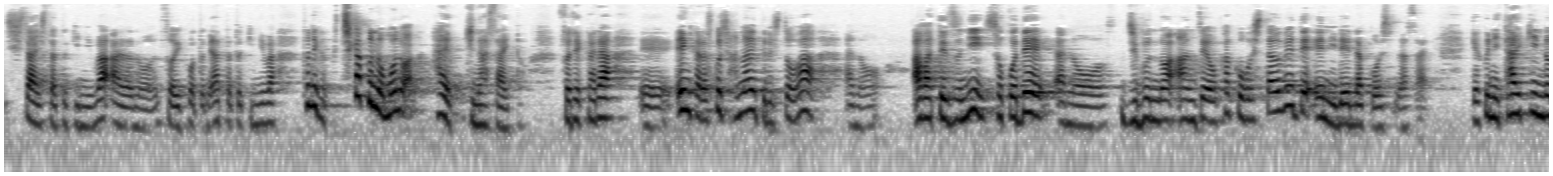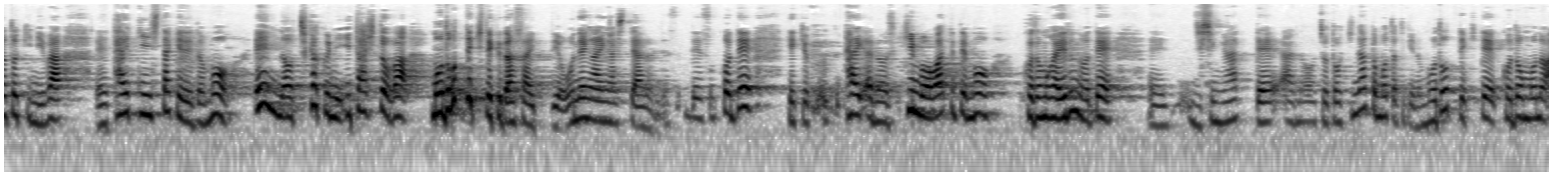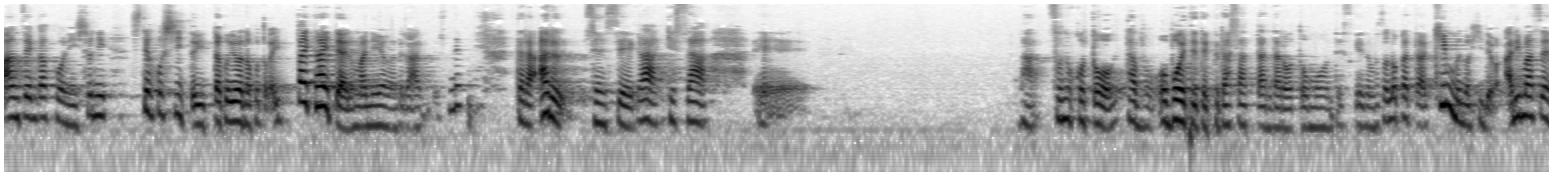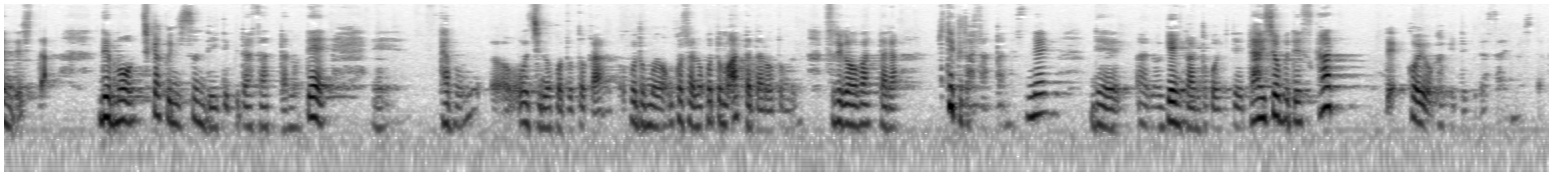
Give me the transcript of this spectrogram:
被災した時には、あの、そういうことにあった時には、とにかく近くのものは早く来なさいと。それから、えー、園から少し離れてる人は、あの、慌てずに、そこで、あの、自分の安全を確保した上で園に連絡をしなさい。逆に退勤の時には、えー、退勤したけれども、園の近くにいた人は戻ってきてくださいっていうお願いがしてあるんです。で、そこで、結局、あの、勤務終わってても、子供がいるので、えー、地震があって、あの、ちょっと大きいなと思った時に戻ってきて、子供の安全学校に一緒にしてほしいといったようなことがいっぱい書いてあるマニュアルがあるんですね。ただ、ある先生が今朝、えー、まあ、そのことを多分覚えててくださったんだろうと思うんですけれども、その方は勤務の日ではありませんでした。でも、近くに住んでいてくださったので、えー多分、お家のこととか、子供の、お子さんのこともあっただろうと思う。それが終わったら、来てくださったんですね。で、あの、玄関のところに来て、大丈夫ですか？って声をかけてくださいました。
